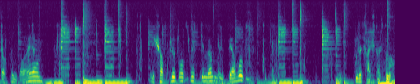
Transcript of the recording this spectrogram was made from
ich von daher, ich habe Blutwurz mitgenommen und Bärwurz. Und das reicht erstmal.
